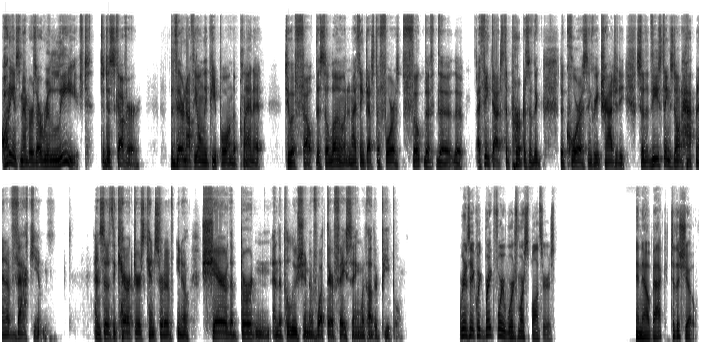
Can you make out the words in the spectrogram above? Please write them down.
audience members are relieved to discover that they're not the only people on the planet to have felt this alone. And I think that's the for folk the the the I think that's the purpose of the the chorus in Greek tragedy, so that these things don't happen in a vacuum. And so that the characters can sort of, you know, share the burden and the pollution of what they're facing with other people. We're going to take a quick break for a word from our sponsors. And now back to the show.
